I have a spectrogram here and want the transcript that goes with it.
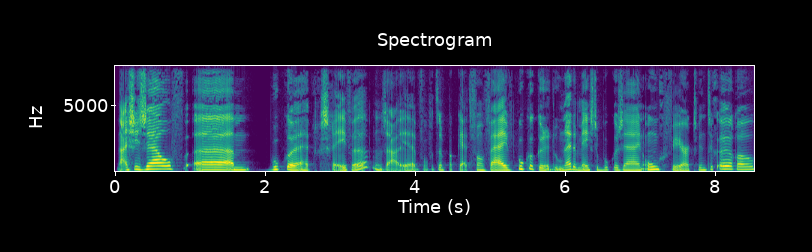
Nou, als je zelf uh, boeken hebt geschreven, dan zou je bijvoorbeeld een pakket van vijf boeken kunnen doen. Hè. De meeste boeken zijn ongeveer 20 euro.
